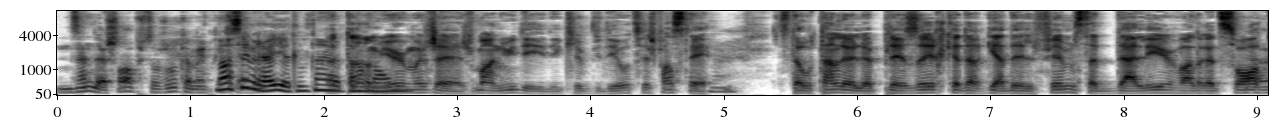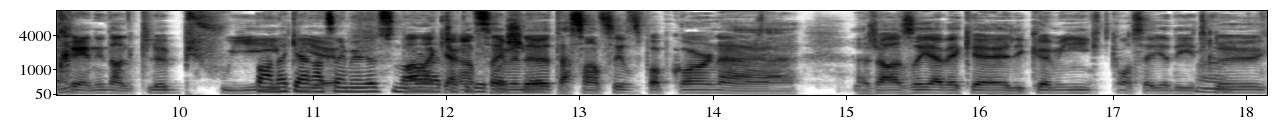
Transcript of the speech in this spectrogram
une dizaine de chars, puis c'est toujours comme un Non, c'est vrai, il y a tout le temps de Tant monde. mieux, moi je, je m'ennuie des, des clips vidéo, tu sais, je pense que c'était Ouais. c'était autant le, le plaisir que de regarder le film, c'était d'aller un vendredi soir Ouais. traîner dans le club puis fouiller Pendant puis, 45 euh, minutes, une heure, pendant à checker des 45 pochettes. minutes à sentir du popcorn à, à jaser avec euh, les commis qui te conseillaient des trucs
